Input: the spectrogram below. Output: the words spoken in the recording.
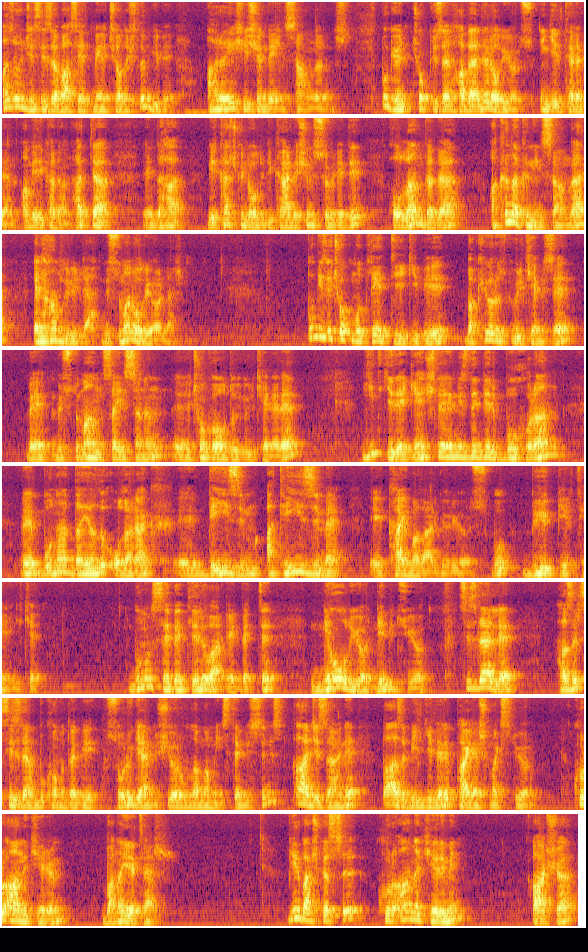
Az önce size bahsetmeye çalıştığım gibi arayış içinde insanlarımız. Bugün çok güzel haberler alıyoruz İngiltere'den, Amerika'dan. Hatta e, daha birkaç gün oldu bir kardeşim söyledi. Hollanda'da akın akın insanlar elhamdülillah Müslüman oluyorlar. Bu bizi çok mutlu ettiği gibi bakıyoruz ülkemize ve Müslüman sayısının e, çok olduğu ülkelere gitgide gençlerimizde bir buhran ve buna dayalı olarak e, deizm, ateizme e, kaymalar görüyoruz. Bu büyük bir tehlike. Bunun sebepleri var elbette. Ne oluyor, ne bitiyor? Sizlerle hazır sizden bu konuda bir soru gelmiş, yorumlamamı istemişsiniz. Acizane bazı bilgileri paylaşmak istiyorum. Kur'an-ı Kerim bana yeter. Bir başkası Kur'an-ı Kerim'in haşa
